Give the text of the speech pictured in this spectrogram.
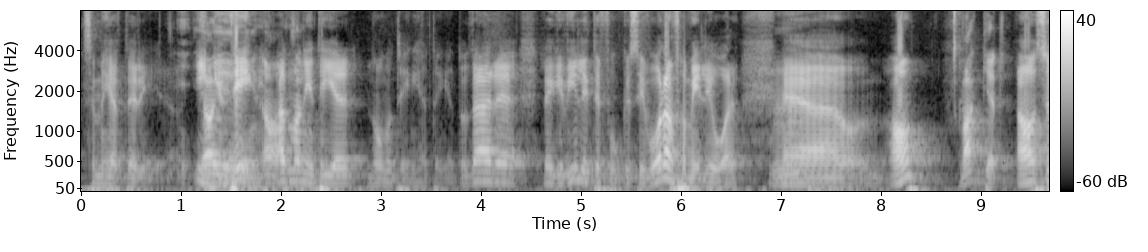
som heter Ingenting. ing- ja, att man inte ger någonting helt enkelt. Och där eh, lägger vi lite fokus i våran familj i år. Mm. Ja, Vackert! Ja, så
